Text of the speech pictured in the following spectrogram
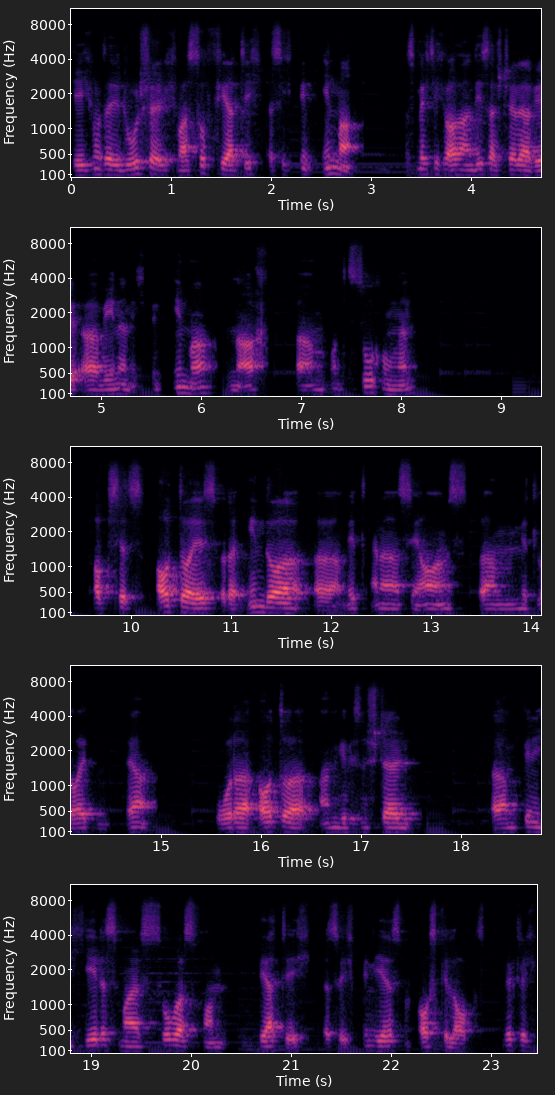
gehe ich unter die Dusche. Ich war so fertig, dass ich bin immer das möchte ich auch an dieser Stelle erwähnen, ich bin immer nach ähm, Untersuchungen, ob es jetzt Outdoor ist oder Indoor äh, mit einer Seance ähm, mit Leuten, ja, oder Outdoor an gewissen Stellen, ähm, bin ich jedes Mal sowas von fertig. Also ich bin jedes Mal ausgelaugt, wirklich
